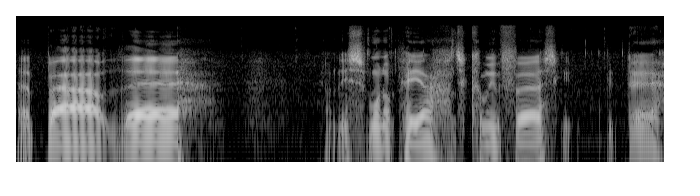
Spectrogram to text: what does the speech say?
about there. This one up here to come in first there.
